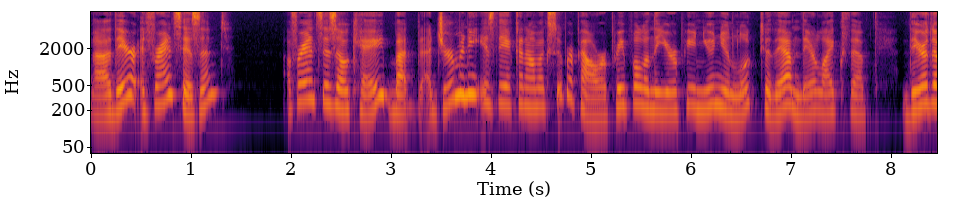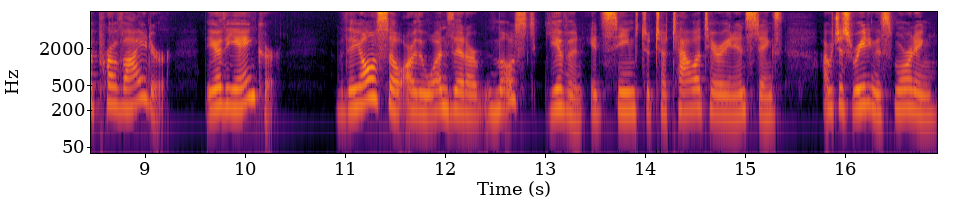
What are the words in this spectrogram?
Uh, there, France isn't. Uh, France is okay, but uh, Germany is the economic superpower. People in the European Union look to them. They're like the they're the provider. They're the anchor. They also are the ones that are most given, it seems, to totalitarian instincts. I was just reading this morning,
